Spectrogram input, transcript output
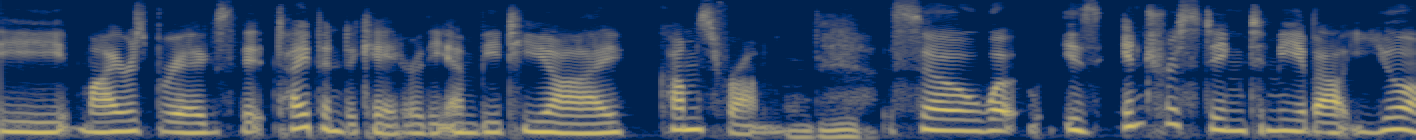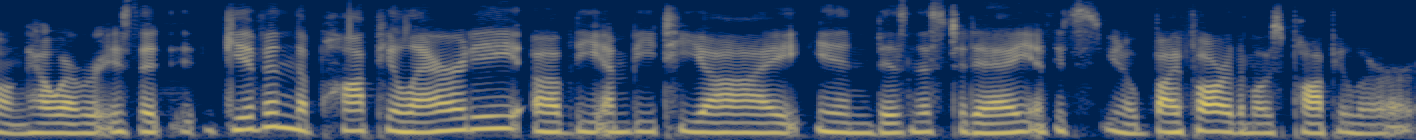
the Myers Briggs, the type indicator, the MBTI, comes from. Indeed. So, what is interesting to me about Jung, however, is that given the popularity of the MBTI in business today, and it's you know by far the most popular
